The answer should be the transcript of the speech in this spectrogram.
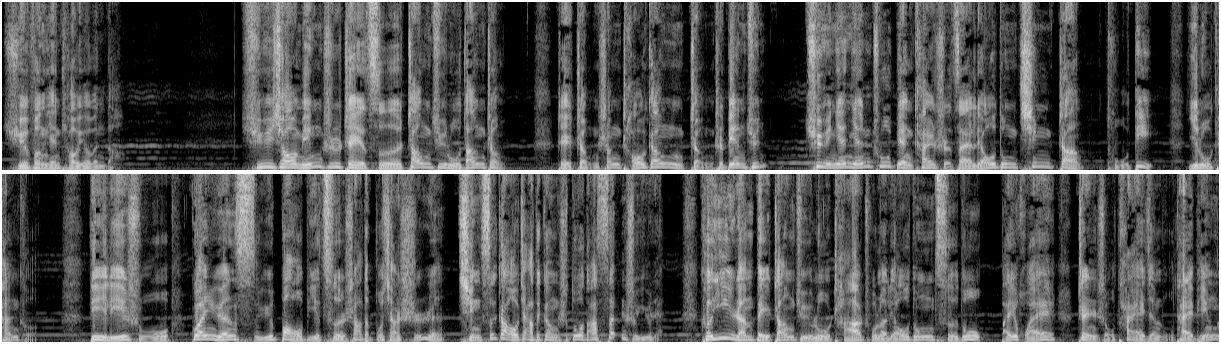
徐凤年跳跃问道：“徐骁明知这次张居禄当政，这整伤朝纲，整治边军，去年年初便开始在辽东清账土地，一路坎坷。”地理署官员死于暴毙刺杀的不下十人，请辞告假的更是多达三十余人，可依然被张巨禄查出了辽东刺都白怀、镇守太监鲁太平、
